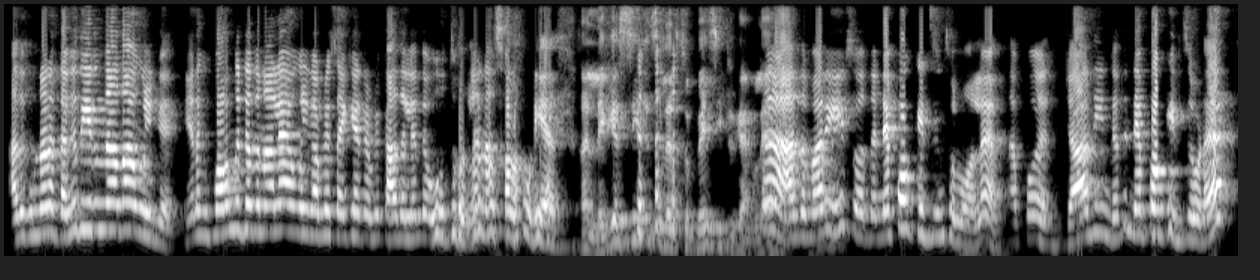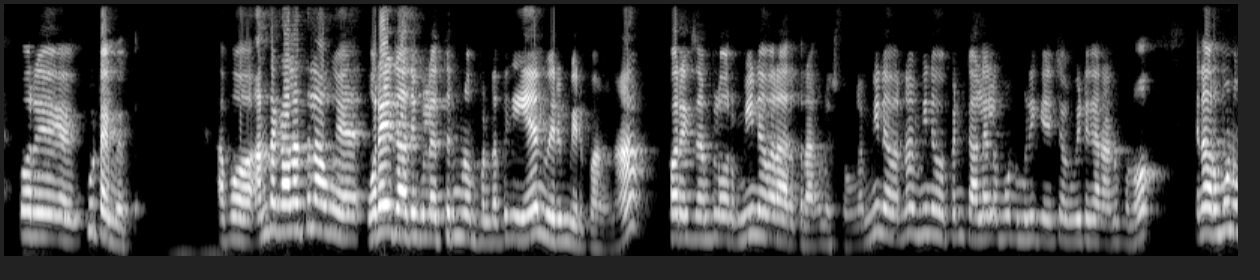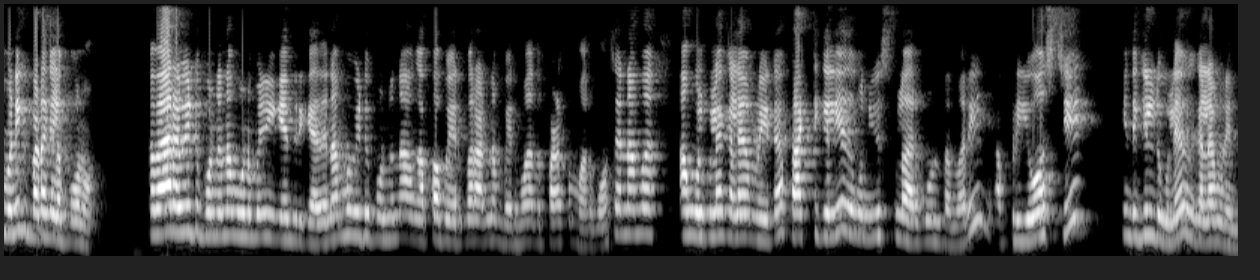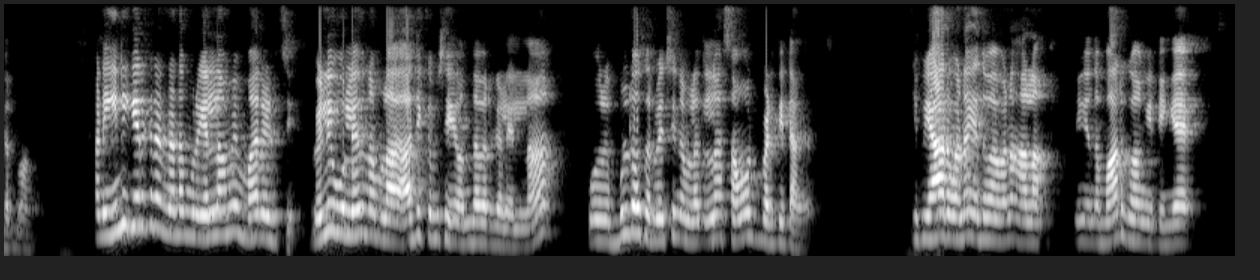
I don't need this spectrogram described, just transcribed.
அதுக்கு உண்டான தகுதி இருந்தாதான் அவங்களுக்கு. எனக்கு பிறந்துட்டதுனாலே அவங்களுக்கு அப்படியே சைக்கியாட்ரி அப்படியே காதுல இருந்து ஊத்துடல நான் சொல்ல முடியாது. லெகசின்னு சிலர் சொ- பேசிட்டு இருக்காங்களே. அந்த மாதிரி ஸோ அந்த நெப்போ கிட்ஸ்ன்னு சொல்லுவோம்ல அப்போ ஜாதின்றது நெப்போ கிட்ஸோட ஒரு கூட்டமைப்பு. அப்போ அந்த காலத்துல அவங்க ஒரே ஜாதிக்குள்ள திருமணம் பண்றதுக்கு ஏன் விரும்பி இருப்பாங்கன்னா ஃபார் எக்ஸாம்பிள் ஒரு மீனவரா இருக்கிறாங்கன்னு வச்சுக்கோங்களேன். மீனவர்னா மீனவ பெண் காலையில மூணு மணிக்கு எழுந்து அவங்க வீட்டுக்கார அனுப்பணும். ஏன்னா ஒரு மூணு மணிக்கு படகுல போகணும். வேற வீட்டு பொண்ணுன்னா மூணு மணிக்கு எழுந்திரிக்காது நம்ம வீட்டு பொண்ணுன்னா அவங்க அப்பா போயிருப்பாரு அண்ணன் போயிருமா அது பழக்கமா இருக்கும். சரி நம்ம அவங்களுக்குள்ளே கல்யாணம் பண்ணிட்டா ப்ராக்டிக்கலி அது கொஞ்சம் யூஸ்ஃபுல்லா இருக்கும்ன்ற மாதிரி அப்படி யோசிச்சு இந்த கில்டுக்குள்ளேயே அவங்க கல்யாணம் பண்ணியிருந்திருப்பாங்க. ஆனால் இன்னைக்கு இருக்கிற நடைமுறை எல்லாமே மாறிடுச்சு. வெளியூர்லேருந்து நம்மளை ஆதிக்கம் செய்ய வந்தவர்கள் எல்லாம் ஒரு புல்டோசர் வச்சு நம்மளெல்லாம் சமன்படுத்திட்டாங்க இப்போ யார் வேணால் எதுவாக வேணால் ஆகலாம் நீங்கள் இந்த மார்க் வாங்கிட்டீங்க.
